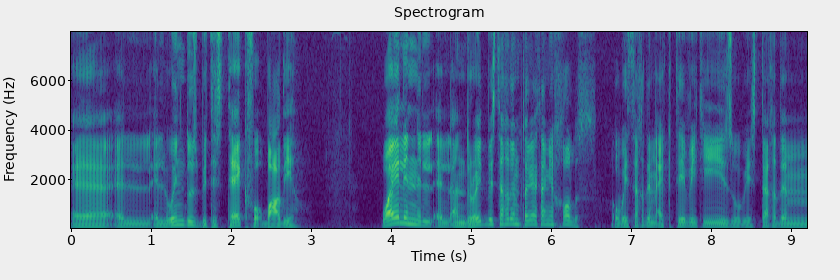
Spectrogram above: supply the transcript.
ال windows بت stack فوق بعضيها. while إن الأندرويد بيستخدم طريقة تانية خالص. وبيستخدم activities وبيستخدم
